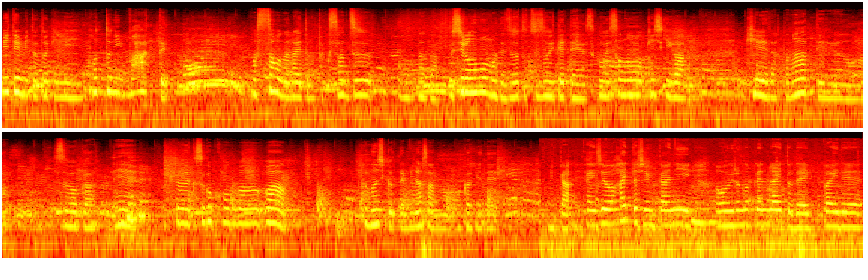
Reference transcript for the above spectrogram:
見てみた時に本当にわーって真っ青なライトがたくさんずなんか後ろの方までずっと続いててすごいその景色が綺麗だったなっていうのがすごくあってでもなんかすごく本番は楽しくて皆さんのおかげでなんか会場入った瞬間に青色のペンライトでいっぱいで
